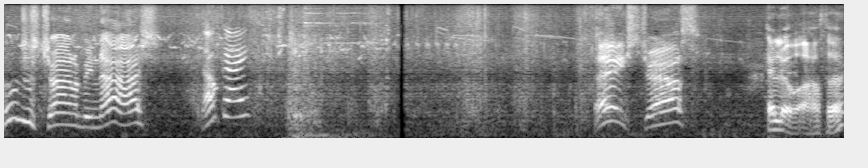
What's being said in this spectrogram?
I'm just trying to be nice. Okay. Hey, Strauss. Hello, Arthur.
